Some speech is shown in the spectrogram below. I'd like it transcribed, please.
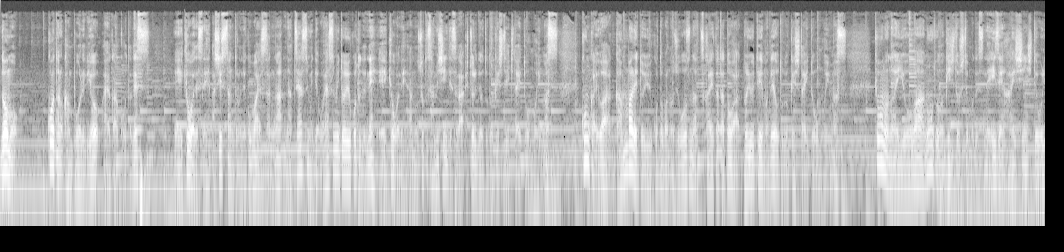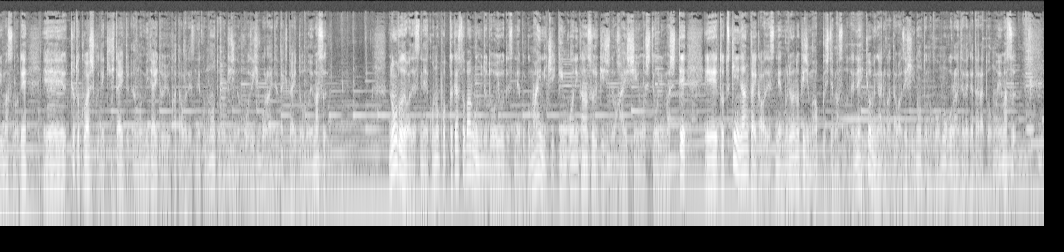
どうもコータの漢方レディオ早川コータです、えー今日はですねアシスタントの猫林さんが夏休みでお休みということでね、えー今日はねあのちょっと寂しいんですが一人でお届けしていきたいと思います。今回は頑張れという言葉の上手な使い方とはというテーマでお届けしたいと思います。今日の内容はノートの記事としてもですね以前配信しておりますので、えーちょっと詳しくね聞きたいとあの見たいという方はですねこのノートの記事の方ぜひご覧いただきたいと思います。ノートではですね、このポッドキャスト番組と同様ですね、僕毎日健康に関する記事の配信をしておりまして、えー、と月に何回かはですね、無料の記事もアップしてますのでね、興味がある方はぜひノートの方もご覧いただけたらと思います。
